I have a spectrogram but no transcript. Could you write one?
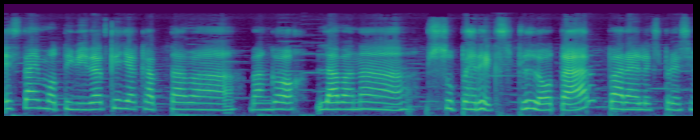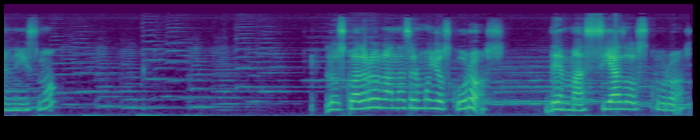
esta emotividad que ya captaba Van Gogh la van a super explotar para el expresionismo. Los cuadros van a ser muy oscuros, demasiado oscuros,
